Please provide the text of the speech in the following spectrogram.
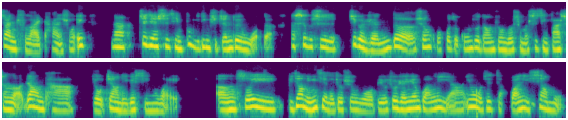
站出来看说，哎，那这件事情不一定是针对我的，那是不是这个人的生活或者工作当中有什么事情发生了，让他有这样的一个行为？嗯，所以比较明显的就是我，比如说人员管理啊，因为我是讲管理项目。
